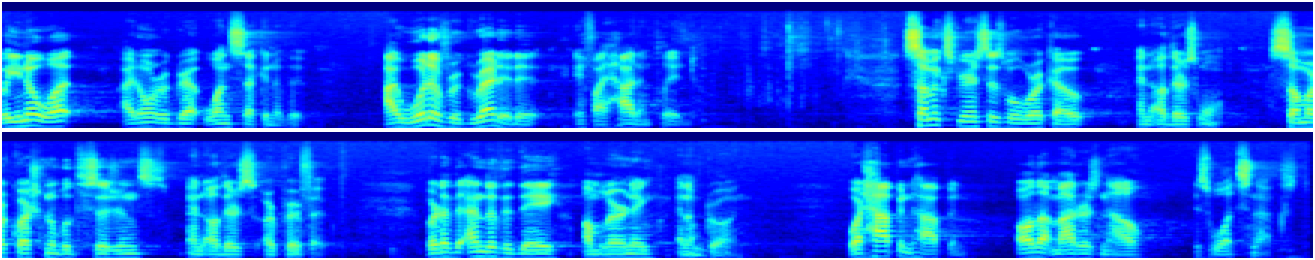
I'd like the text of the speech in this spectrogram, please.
But you know what? I don't regret one second of it. I would have regretted it if I hadn't played. Some experiences will work out and others won't. Some are questionable decisions and others are perfect. But at the end of the day, I'm learning and I'm growing. What happened happened. All that matters now is what's next.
